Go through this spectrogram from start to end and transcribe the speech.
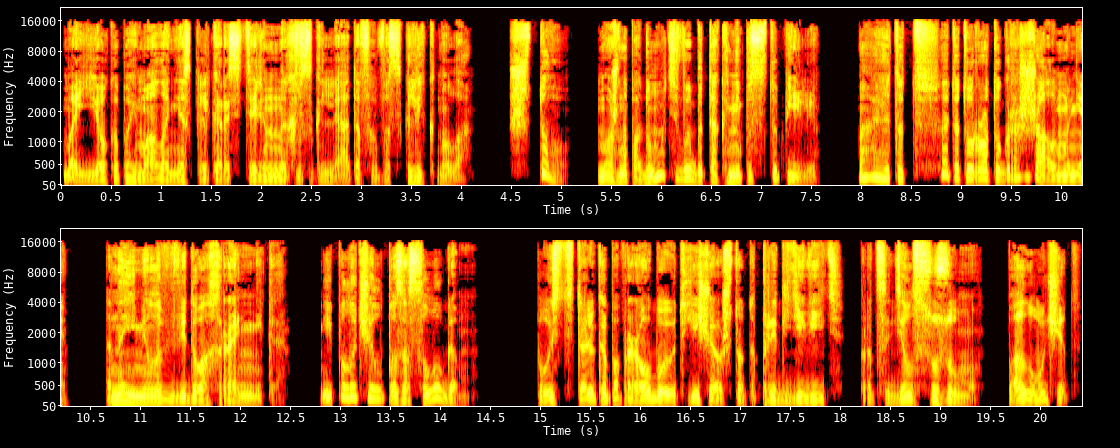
Майока поймала несколько растерянных взглядов и воскликнула. «Что? Можно подумать, вы бы так не поступили. А этот... этот урод угрожал мне». Она имела в виду охранника. И получил по заслугам. «Пусть только попробуют еще что-то предъявить», — процедил Сузуму. «Получит».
